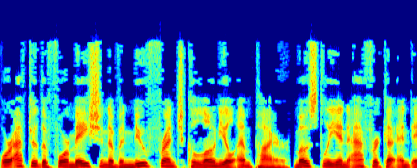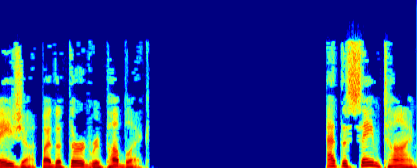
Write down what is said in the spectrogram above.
or after the formation of a new French colonial empire mostly in Africa and Asia by the Third Republic. At the same time,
